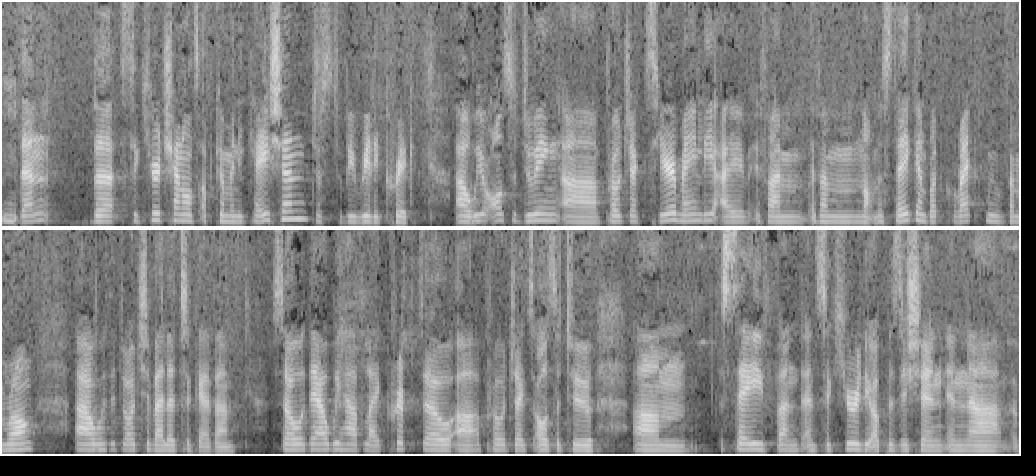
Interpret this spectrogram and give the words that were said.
Then the secure channels of communication. Just to be really quick, uh, we are also doing uh, projects here. Mainly, I, if I'm if I'm not mistaken, but correct me if I'm wrong, uh, with the Deutsche Welle together. So there we have like crypto uh, projects also to um, save and, and secure the opposition in, uh,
